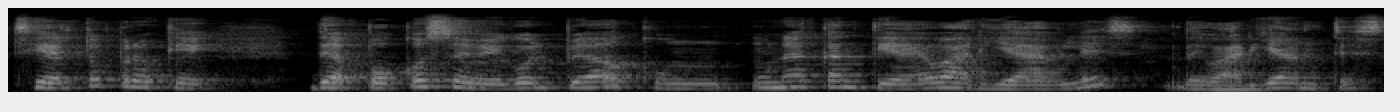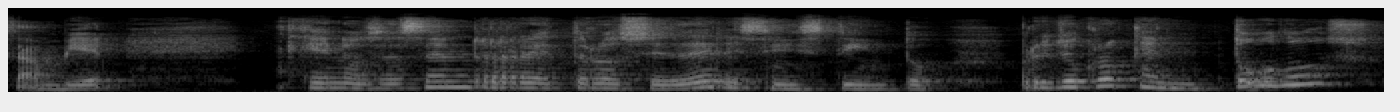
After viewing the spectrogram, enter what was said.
¿cierto? Pero que de a poco se ve golpeado con una cantidad de variables, de variantes también, que nos hacen retroceder ese instinto. Pero yo creo que en todos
